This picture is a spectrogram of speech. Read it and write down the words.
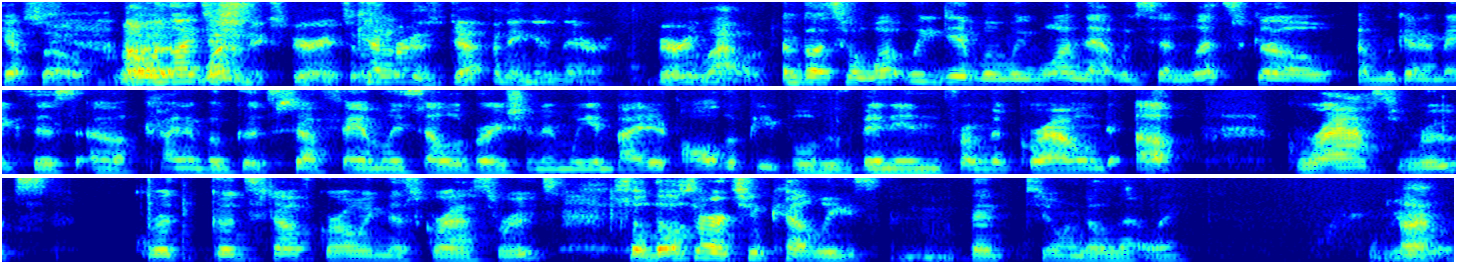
Yep. So I what, would a- like what sh- an experience! It was great. It was deafening in there, very loud. And but so what we did when we won that, we said, let's go and we're going to make this a kind of a good stuff family celebration. And we invited all the people who've been in from the ground up, grassroots, good, good stuff, growing this grassroots. So those are our two Kellys. Mhm. Babe, Do you want to go that way? Uh, go-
